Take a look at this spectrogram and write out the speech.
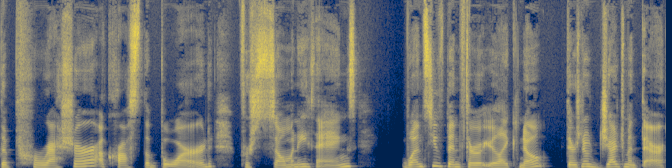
the pressure across the board for so many things. Once you've been through it, you're like, nope, there's no judgment there.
